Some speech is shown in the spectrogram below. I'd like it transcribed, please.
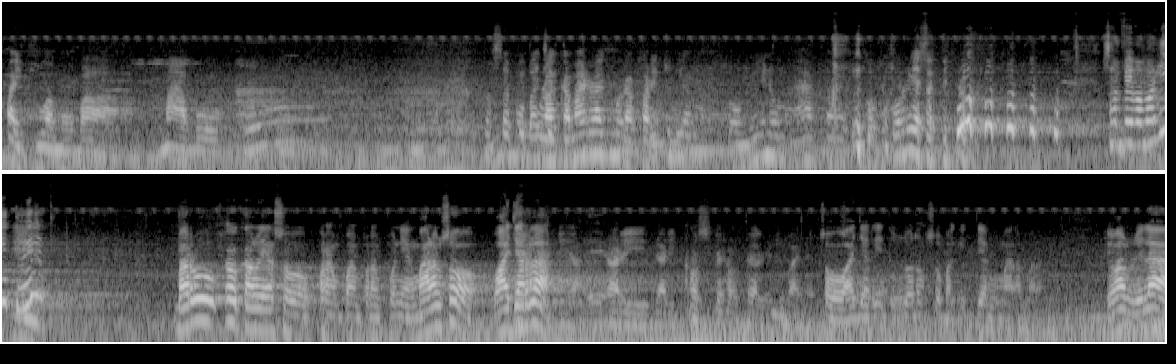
paling tua mau mabuk. Oh, sampai baca. pulang kamar lagi mau dapat iki dia mau minum apa kok dia setia Sampai bapak gitu Iya. ya. Baru oh kalau yang so perempuan-perempuan yang malam so wajar lah. iya dari dari kos ke hotel itu banyak So wajar itu dorong so begitu yang malam-malam. Cuma alhamdulillah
